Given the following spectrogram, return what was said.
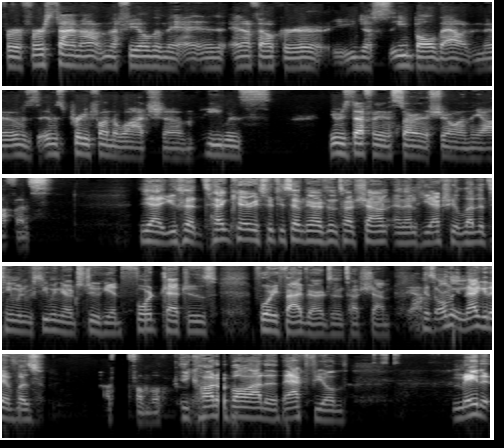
for a first time out in the field in the NFL career. He just he balled out, and it was it was pretty fun to watch. Um, he was he was definitely the star of the show on the offense. Yeah, you said 10 carries, 57 yards and a touchdown, and then he actually led the team in receiving yards too. He had four catches, 45 yards and a touchdown. Yeah. His only negative was a Fumble. he caught a ball out of the backfield, made it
